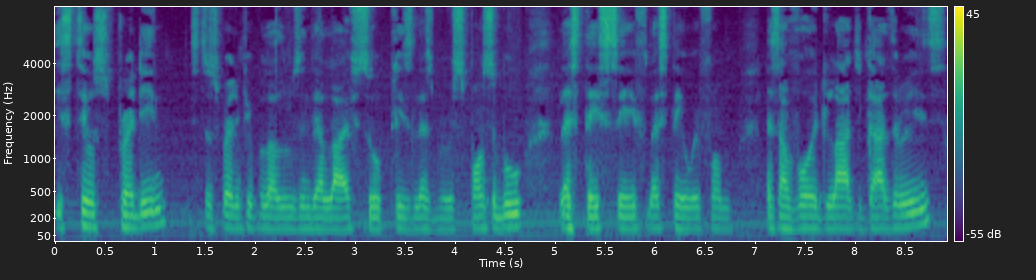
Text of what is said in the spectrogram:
is still spreading. It's still spreading. People are losing their lives. So please, let's be responsible. Let's stay safe. Let's stay away from, let's avoid large gatherings.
